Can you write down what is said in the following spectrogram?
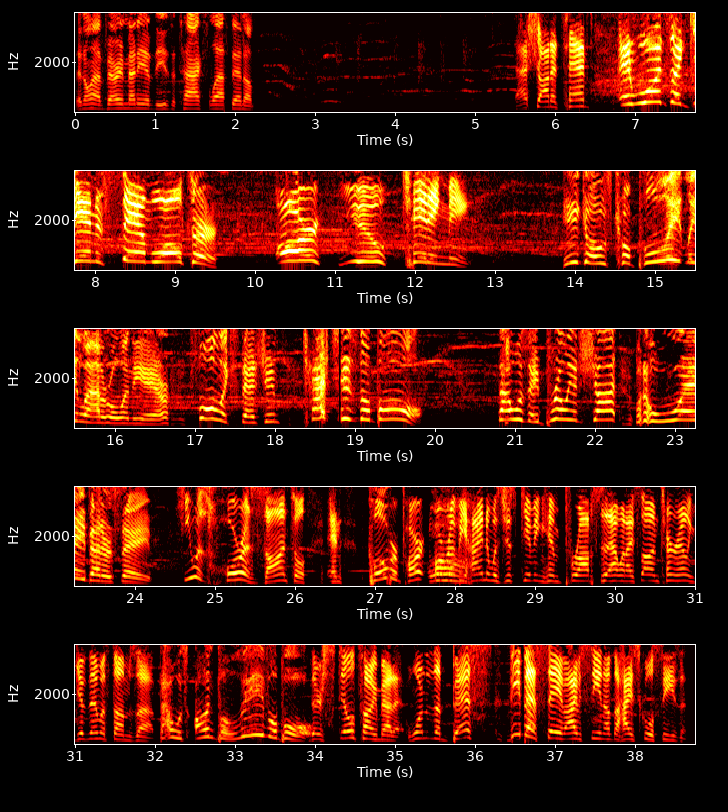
They don't have very many of these attacks left in them. That shot attempt. And once again, Sam Walter. Are you kidding me? He goes completely lateral in the air, full extension, catches the ball. That was a brilliant shot, but a way better save. He was horizontal, and Clover Park warming Oh. behind him was just giving him props to that when I saw him turn around and give them a thumbs up. That was unbelievable. They're still talking about it. One of the best, the best save I've seen of the high school season.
